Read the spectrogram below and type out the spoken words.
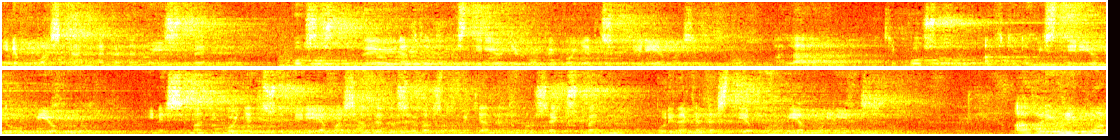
είναι που μας κάνει να κατανοήσουμε πόσο σπουδαίο είναι αυτό το μυστήριο και κομβικό για τη σωτηρία μας. Αλλά και πόσο αυτό το μυστήριο το οποίο είναι σημαντικό για τη σωτηρία μας, αν δεν το σεβαστούμε και αν δεν το προσέξουμε, μπορεί να καταστεί αφορμή απολίας. Αύριο λοιπόν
